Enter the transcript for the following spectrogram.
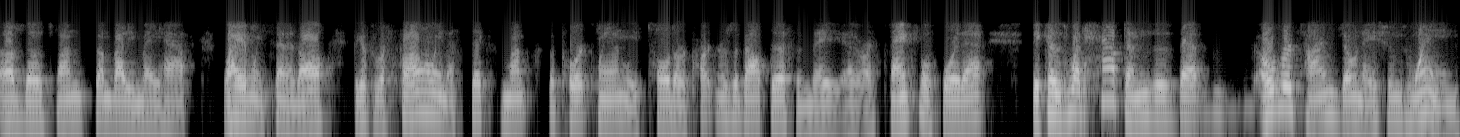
of those funds. Somebody may ask, why haven't we sent it all? Because we're following a six month support plan. We've told our partners about this and they are thankful for that Because what happens is that over time donations wane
